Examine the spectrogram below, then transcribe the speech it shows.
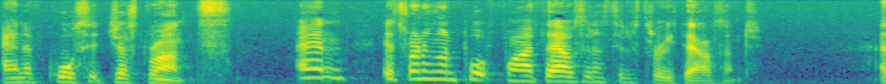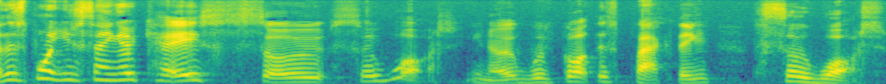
and of course it just runs. And it's running on port 5000 instead of 3000. At this point, you're saying, okay, so, so what? You know, we've got this Plack thing, so what?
